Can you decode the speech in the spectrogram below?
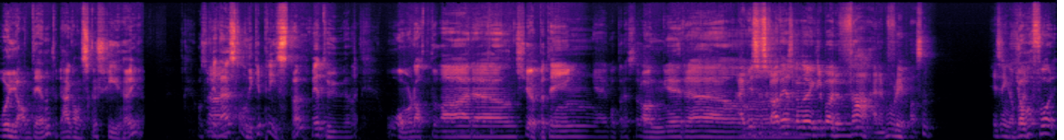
Å ja, den tror jeg er ganske skyhøy. Og så vet jeg sånn ikke prisene. Vet du? Henrik? Overnatte der, eh, kjøpe ting, eh, gå på restauranter eh, Nei, Hvis du skal det, så kan du egentlig bare være på flyplassen i Singapore. Ja, for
